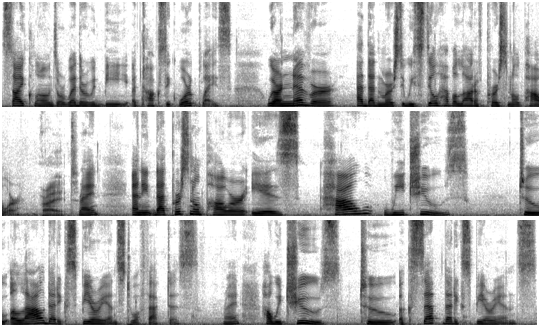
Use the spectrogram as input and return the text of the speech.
cyclones or whether it be a toxic workplace. We are never at that mercy. We still have a lot of personal power. Right. Right? And in, that personal power is how we choose to allow that experience to affect us, right? How we choose to accept that experience,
